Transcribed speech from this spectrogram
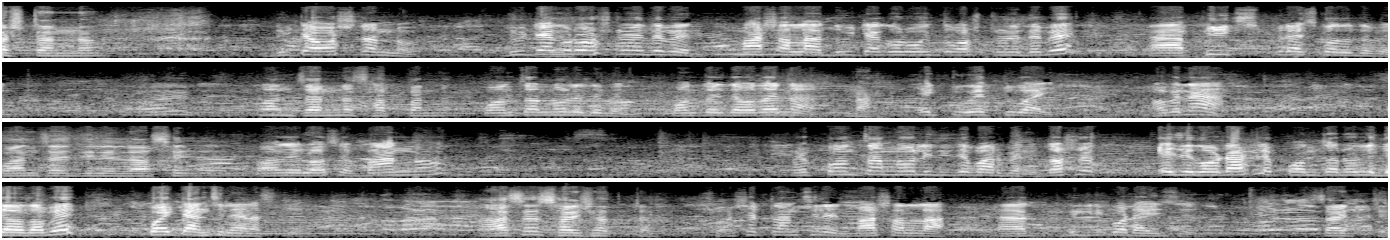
অষ্টান্ন। দুইটা অষ্টান্ন। দুইটা গরু অষ্টনে দেবেন? মাশাল্লাহ দুইটা গরু কিন্তু অষ্টনে দেবে। ফিক্স প্রাইস কত দেবেন? পঞ্চান্ন ছাপ্পান্ন। পঞ্চান্ন হলে দেবেন। পঞ্চাশ দেওয়া যায় না? না। একটু একটু ভাই। হবে না? পঞ্চাশ দিলে লস হয়ে যাবে। পঞ্চাশ লস বান্ন? মানে পঞ্চান্ন হলে দিতে পারবেন। দর্শক এই যে গরুটা আসলে পঞ্চান্ন হলে দেওয়া যাবে। কয়টা আনছিলেন আজকে? আছে ছয় সাতটা। ছয়শো টানছিলেন মাশাল্লাহ আহ, বিক্রি করা হয়েছে? চারটে।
